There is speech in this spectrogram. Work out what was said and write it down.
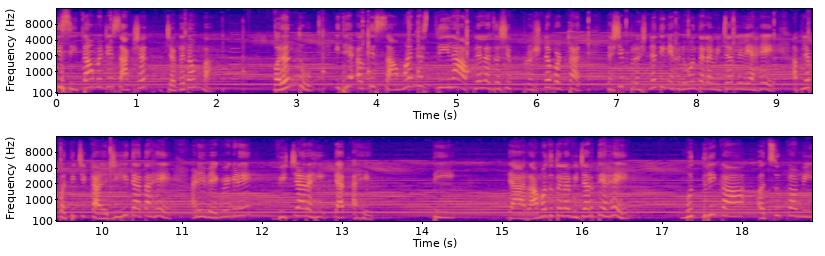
ती सीता म्हणजे साक्षात जगदंबा. परंतु इथे अगदी सामान्य स्त्रीला आपल्याला जसे प्रश्न पडतात तसे प्रश्न तिने हनुमंताला विचारलेले आहे. आपल्या पतीची काळजीही त्यात आहे आणि वेगवेगळे विचारही त्यात आहेत. ती त्या रामदूताला विचारते आहे मुद्रिका अचूक मी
